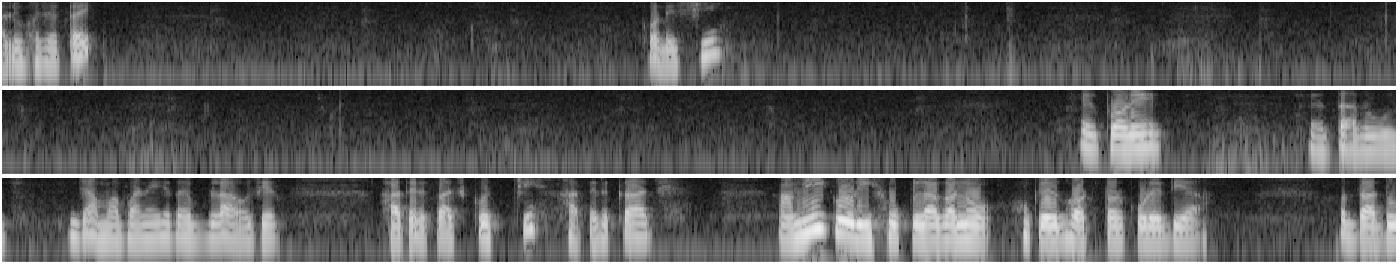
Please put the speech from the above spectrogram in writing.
আলু ভাজাটাই করেছি। এরপরে দাদু জামা বানিয়ে তার ব্লাউজের হাতের কাজ করছি। হাতের কাজ আমিই করি, হুক লাগানো, হুকের ঘরটর করে দেওয়া ও দাদু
